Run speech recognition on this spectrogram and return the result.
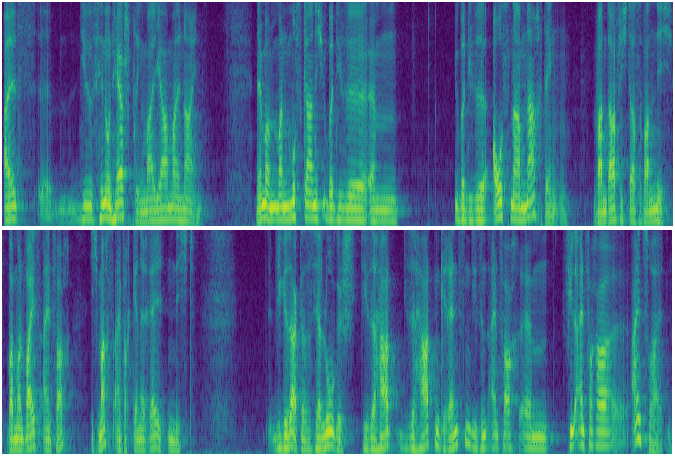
als äh, dieses Hin- und Herspringen, mal ja, mal nein. Ne, man, man muss gar nicht über diese, ähm, über diese Ausnahmen nachdenken. Wann darf ich das, wann nicht? Weil man weiß einfach, ich mache es einfach generell nicht. Wie gesagt, das ist ja logisch. Diese, hart, diese harten Grenzen, die sind einfach ähm, viel einfacher äh, einzuhalten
